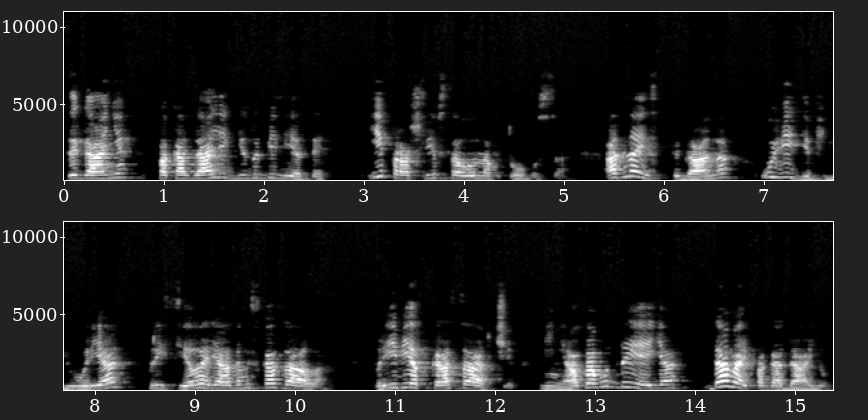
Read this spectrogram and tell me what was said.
Цыгане показали гиду билеты и прошли в салон автобуса. Одна из цыганок, увидев Юрия, присела рядом и сказала, «Привет, красавчик, меня зовут Дея, давай погадаю».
